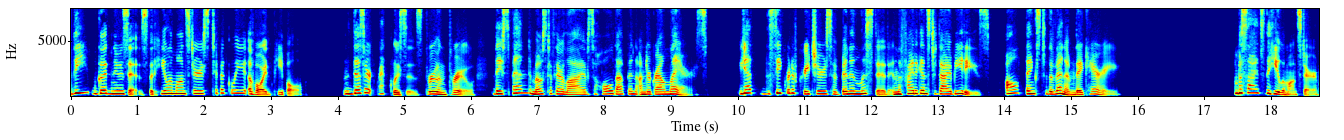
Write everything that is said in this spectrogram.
The good news is that Gila monsters typically avoid people. Desert recluses through and through, they spend most of their lives holed up in underground lairs. Yet the secretive creatures have been enlisted in the fight against diabetes, all thanks to the venom they carry. Besides the Gila monster,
